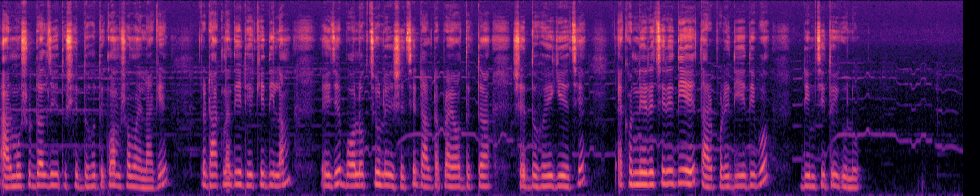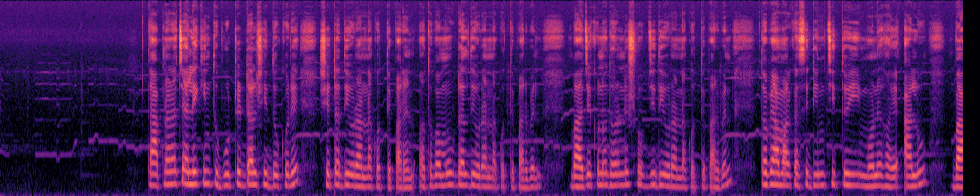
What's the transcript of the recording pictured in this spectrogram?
আর মসুর ডাল যেহেতু সেদ্ধ হতে কম সময় লাগে, তো ঢাকনা দিয়ে ঢেকে দিলাম। এই যে বলক চলে এসেছে, ডালটা প্রায় অর্ধেকটা সেদ্ধ হয়ে গিয়েছে। এখন নেড়ে চেড়ে দিয়ে তারপরে দিয়ে দিব ডিম চিতইগুলো। তা আপনারা চাইলে কিন্তু বুটের ডাল সিদ্ধ করে সেটা দিয়েও রান্না করতে পারেন অথবা মুগ ডাল দিয়েও রান্না করতে পারবেন বা যে কোনো ধরনের সবজি দিয়েও রান্না করতে পারবেন। তবে আমার কাছে ডিম চিত্তই মনে হয় আলু বা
